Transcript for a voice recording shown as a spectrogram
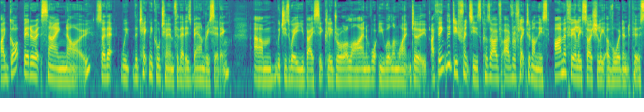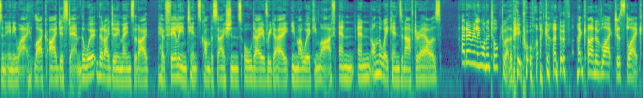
I got better at saying no. So that we, the technical term for that is boundary setting um, which is where you basically draw a line of what you will and won't do. I think the difference is because I've, I've reflected on this, I'm a fairly socially avoidant person anyway. Like I just am. The work that I do means that I have fairly intense conversations all day, every day in my working life. And, and on the weekends and after hours, I don't really want to talk to other people. I kind of I kind of like just like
